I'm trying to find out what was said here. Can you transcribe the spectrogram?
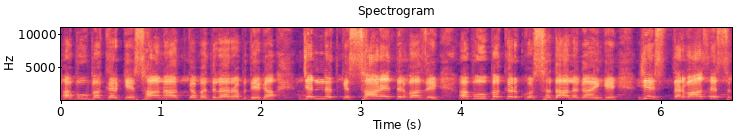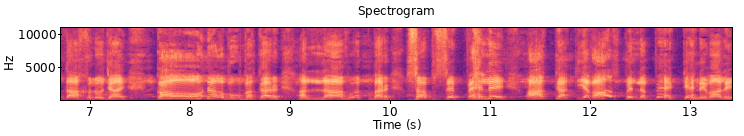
ابو بکر کے احسانات کا بدلہ رب دے گا۔ جنت کے سارے دروازے ابو بکر کو صدا لگائیں گے۔ یہ اس دروازے سے داخل ہو جائے۔ کون ابو بکر؟ اللہ اکبر۔ سب سے پہلے آقا کی آواز پہ لبیک کہنے والے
